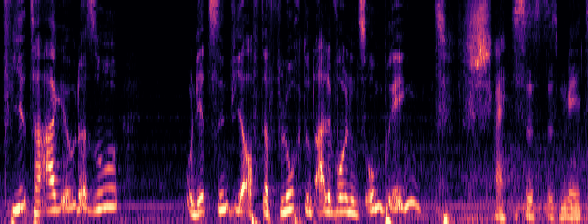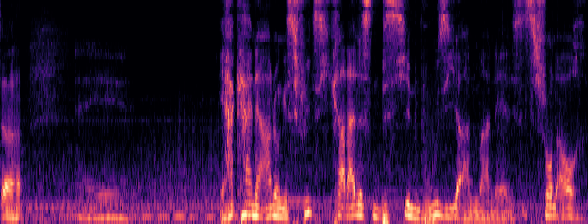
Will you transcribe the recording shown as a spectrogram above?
Vier Tage oder so? Und jetzt sind wir auf der Flucht und alle wollen uns umbringen? Scheiße ist das Meter. Ey. Ja, keine Ahnung. Es fühlt sich gerade alles ein bisschen woozy an, Mann. Ey. Das ist schon auch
